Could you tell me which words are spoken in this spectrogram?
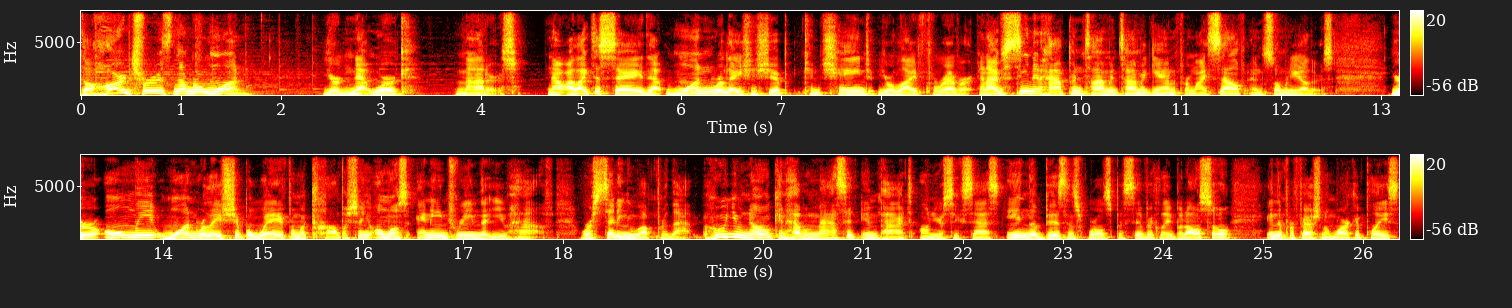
The hard truth number one your network matters. Now, I like to say that one relationship can change your life forever. And I've seen it happen time and time again for myself and so many others. You're only one relationship away from accomplishing almost any dream that you have or setting you up for that. Who you know can have a massive impact on your success in the business world specifically, but also in the professional marketplace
